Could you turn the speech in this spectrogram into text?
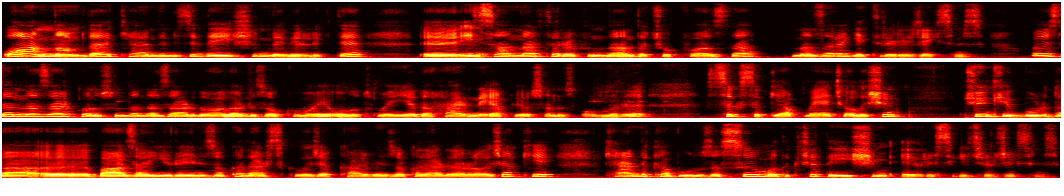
O anlamda kendinizi değişimle birlikte e, insanlar tarafından da çok fazla nazara getirileceksiniz. O yüzden nazar konusunda nazar dualarınızı okumayı unutmayın ya da her ne yapıyorsanız onları sık sık yapmaya çalışın. Çünkü burada e, bazen yüreğiniz o kadar sıkılacak, kalbiniz o kadar daralacak ki kendi kabuğunuza sığmadıkça değişim evresi geçireceksiniz.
